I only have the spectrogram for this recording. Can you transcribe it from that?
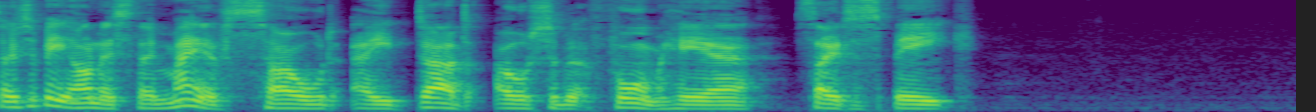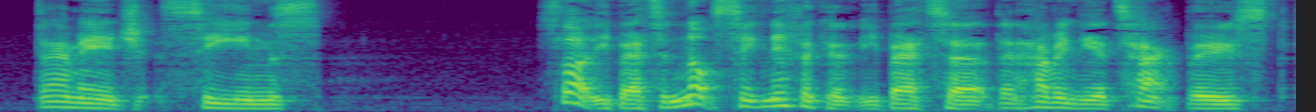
So to be honest, they may have sold a dud ultimate form here, so to speak. Damage seems slightly better, not significantly better than having the attack boost,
